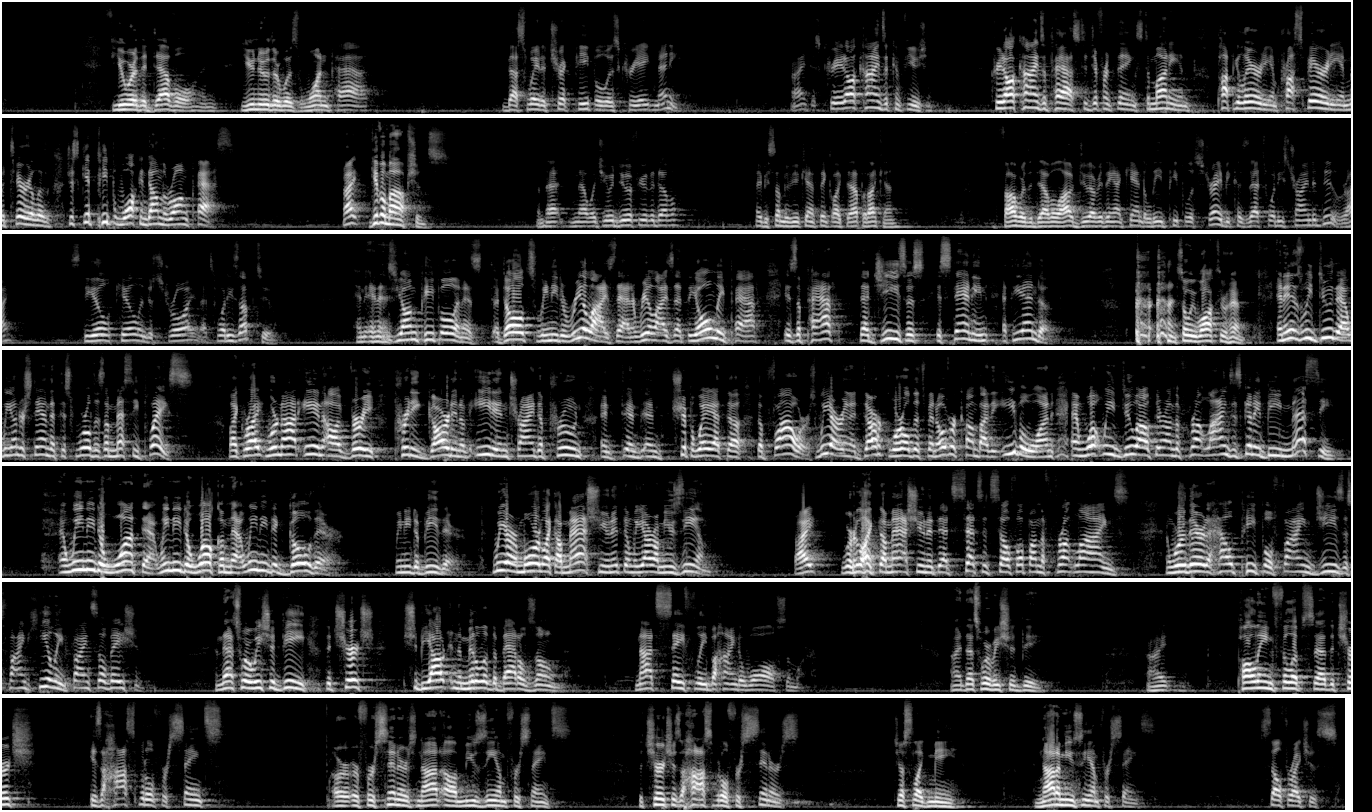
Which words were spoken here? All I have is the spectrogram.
you were the devil and you knew there was one path, best way to trick people is create many. Right? Just create all kinds of confusion. Create all kinds of paths to different things, to money and popularity and prosperity and materialism. Just get people walking down the wrong path. Right? Give them options. And that, isn't that what you would do if you're the devil? Maybe some of you can't think like that, but I can. If I were the devil, I would do everything I can to lead people astray because that's what he's trying to do, right? Steal, kill, and destroy. That's what he's up to. And, and as young people and as adults, we need to realize that and realize that the only path is the path that Jesus is standing at the end of. and so we walk through him. And as we do that, we understand that this world is a messy place. Like, right, we're not in a very pretty Garden of Eden trying to prune and, and, and chip away at the, the flowers. We are in a dark world that's been overcome by the evil one, and what we do out there on the front lines is going to be messy. And we need to want that. We need to welcome that. We need to go there. We need to be there. We are more like a MASH unit than we are a museum, right? We're like the MASH unit that sets itself up on the front lines. And we're there to help people find Jesus, find healing, find salvation. And that's where we should be. The church should be out in the middle of the battle zone, not safely behind a wall somewhere. All right, that's where we should be. All right. Pauline Phillips said the church is a hospital for saints or, or, for sinners, not a museum for saints. The church is a hospital for sinners, just like me, not a museum for saints. Self righteous,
